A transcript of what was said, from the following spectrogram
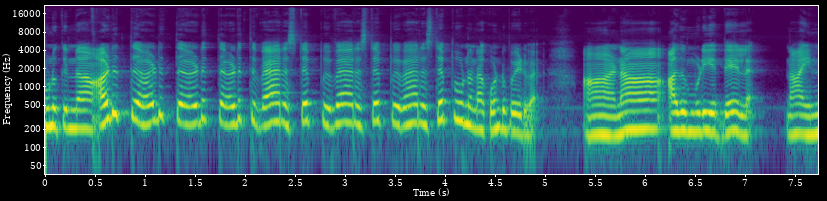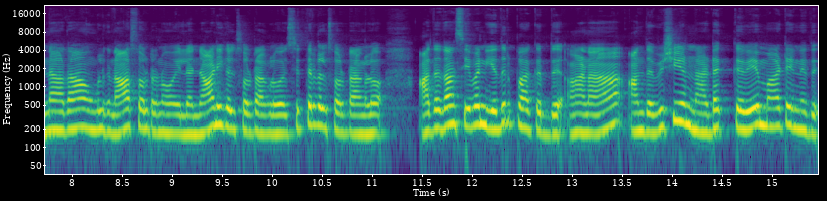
உனக்கு நான் அடுத்து அடுத்து அடுத்து அடுத்து வேறு ஸ்டெப்பு வேறு ஸ்டெப்பு வேறு ஸ்டெப்பு ஒன்று நான் கொண்டு போயிடுவேன். ஆனால் அது முடியறதே இல்லை. நான் என்னதான் உங்களுக்கு நான் சொல்கிறனோ இல்லை ஞானிகள் சொல்கிறாங்களோ சித்தர்கள் சொல்கிறாங்களோ அதை தான் சிவன் எதிர்பார்க்குறது. ஆனால் அந்த விஷயம் நடக்கவே மாட்டேன்னுது.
